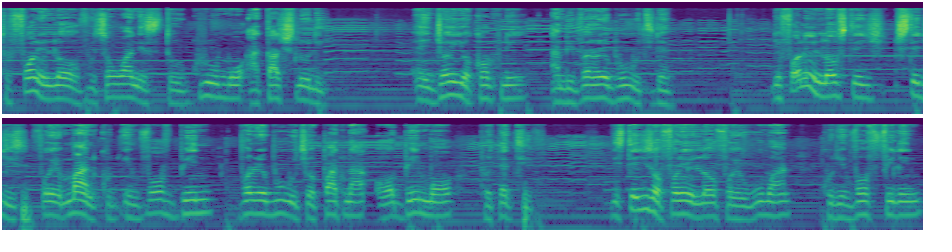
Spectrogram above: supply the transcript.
To fall in love with someone is to grow more attached slowly enjoy your company, and be vulnerable with them. The falling in love stage, stages for a man could involve being vulnerable with your partner or being more protective. The stages of falling in love for a woman could involve feeling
